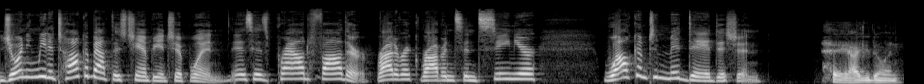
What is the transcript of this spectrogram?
Joining me to talk about this championship win is his proud father, Roderick Robinson Sr. Welcome to Midday Edition. Hey, how you doing?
